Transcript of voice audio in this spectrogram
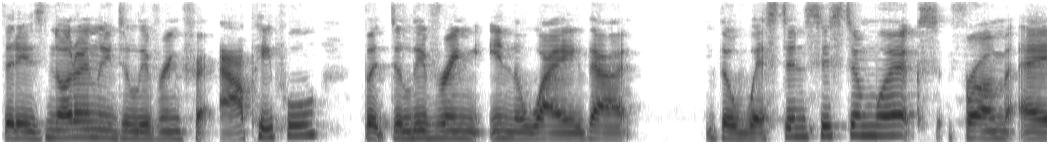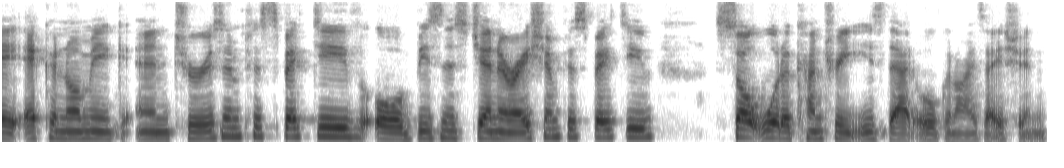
that is not only delivering for our people, but delivering in the way that the Western system works from a economic and tourism perspective or business generation perspective, Saltwater Country is that organization.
